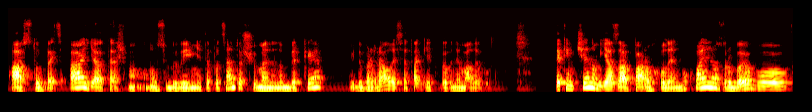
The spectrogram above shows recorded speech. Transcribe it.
А стовбець А я теж мусив вирівняти по центру, щоб в мене номерки відображалися так, як би вони мали бути. Таким чином, я за пару хвилин буквально зробив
